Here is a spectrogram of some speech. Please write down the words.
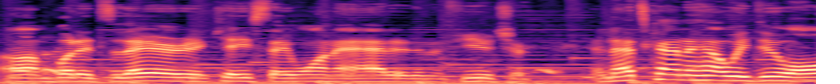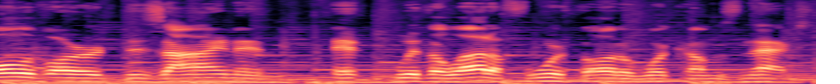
um, but it's there in case they want to add it in the future. And that's kind of how we do all of our design and, with a lot of forethought of what comes next.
